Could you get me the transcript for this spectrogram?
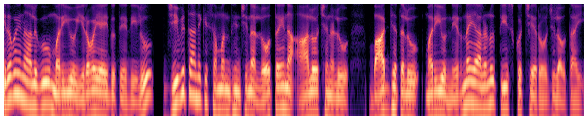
ఇరవై నాలుగు మరియు ఇరవై ఐదు తేదీలు జీవితానికి సంబంధించిన లోతైన ఆలోచనలు బాధ్యతలు మరియు నిర్ణయాలను తీసుకొచ్చే రోజులవుతాయి.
